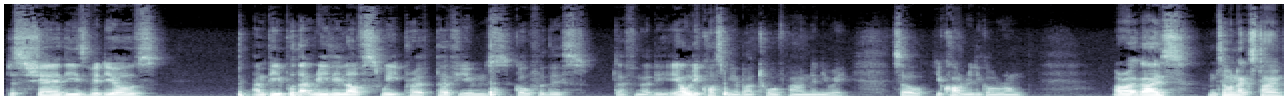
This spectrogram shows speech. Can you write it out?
Just share these videos. And people that really love sweet perfumes, go for this. Definitely. It only cost me about £12 anyway. So you can't really go wrong. Alright guys. Until next time.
